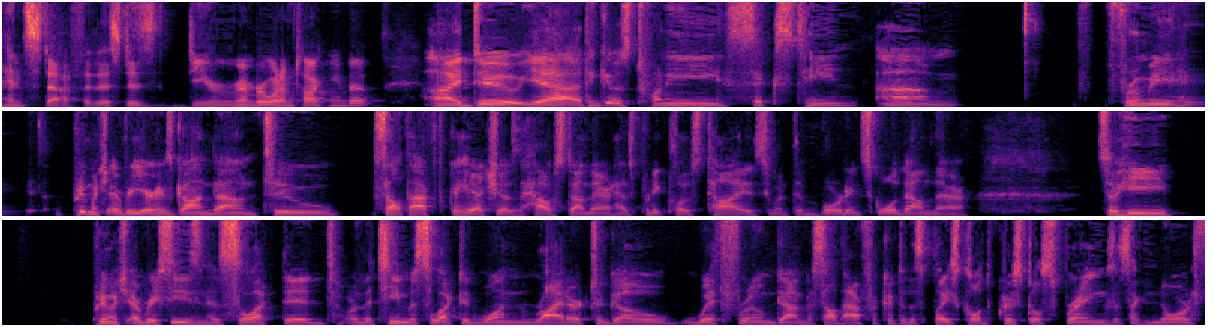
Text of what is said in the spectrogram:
and stuff. This does. Do you remember what I'm talking about? I do. Yeah, I think it was 2016. Um, Froome, pretty much every year has gone down to South Africa. He actually has a house down there and has pretty close ties. He went to boarding school down there. So he pretty much every season has selected, or the team has selected one rider to go with Froome down to South Africa to this place called Crystal Springs. It's like north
